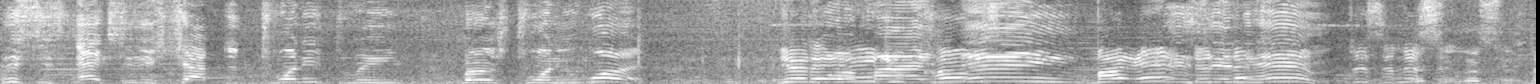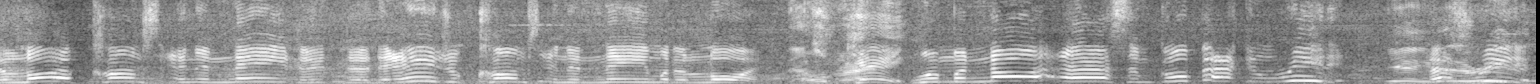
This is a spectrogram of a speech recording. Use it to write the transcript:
This is Exodus chapter 23, verse 21. Yeah, the For angel my comes. name my an- is the in na- him. Listen, listen, The Lord comes in the name. The, the, the angel comes in the name of the Lord. Okay. When Manoah asked him, go back and read it. Yeah, you Let's read read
